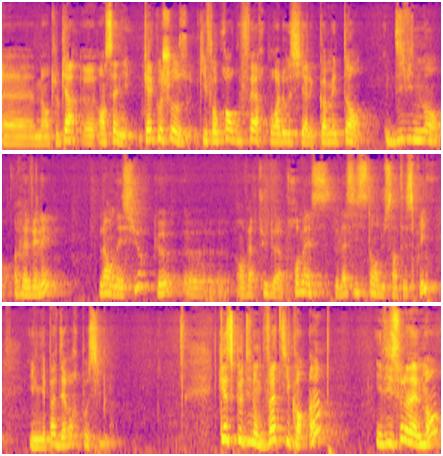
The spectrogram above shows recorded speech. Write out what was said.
euh, mais en tout cas euh, enseignent quelque chose qu'il faut croire ou faire pour aller au ciel comme étant divinement révélé, là on est sûr que, euh, en vertu de la promesse de l'assistant du Saint-Esprit, il n'y a pas d'erreur possible. Qu'est-ce que dit donc Vatican I Il dit solennellement,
